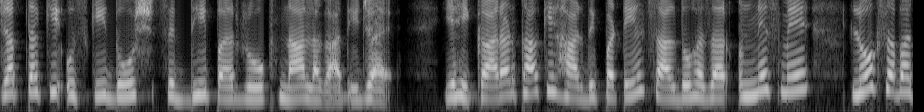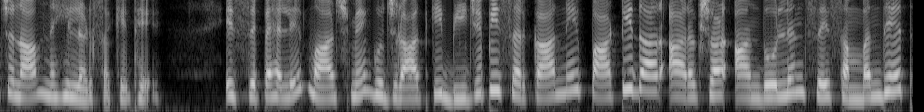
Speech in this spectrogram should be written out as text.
जब तक कि उसकी दोष सिद्धि पर रोक ना लगा दी जाए। यही कारण था कि हार्दिक पटेल साल 2019 में लोकसभा चुनाव नहीं लड़ सके थे। इससे पहले मार्च में गुजरात की बीजेपी सरकार ने पाटीदार आरक्षण आंदोलन से संबंधित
